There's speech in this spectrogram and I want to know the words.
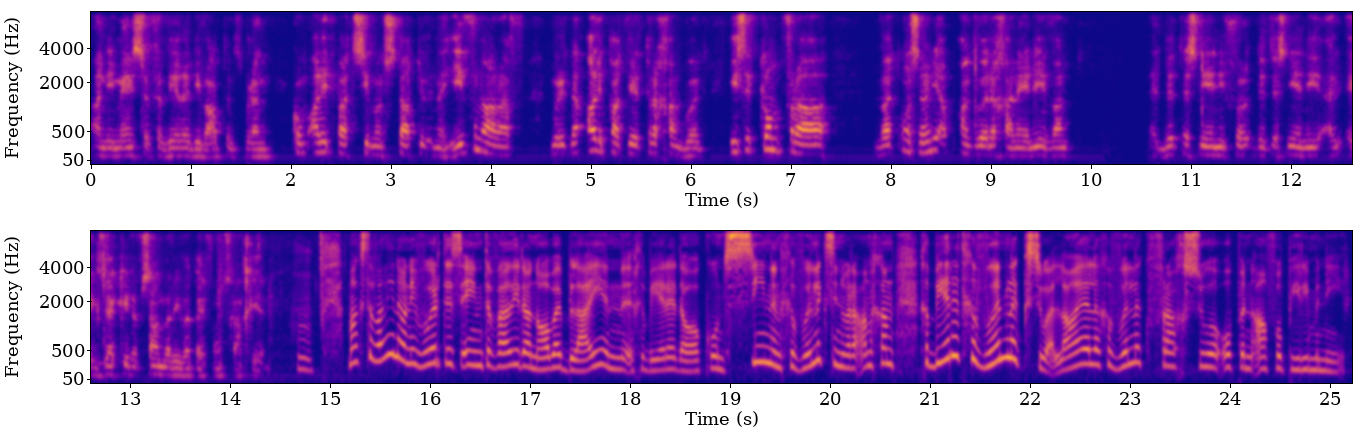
aan die mense vir wie hulle die wapens bring, kom al die pad Simonstad toe en hier vandaan af moet dit nou al die pad weer terug gaan boot. Hier's 'n klomp vrae wat ons nou nie antwoorde gaan hê nie want uh, dit is nie in die dit is nie in die uh, executive summary wat hy vir ons gaan gee nie. Hmm. Max terwyl jy nou in die woord is en terwyl jy daar naby bly en gebeure daar kon sien en gewoonlik sien wat aangaan, gebeur dit gewoonlik so. Laai hulle gewoonlik vrag so op en af op hierdie manier.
